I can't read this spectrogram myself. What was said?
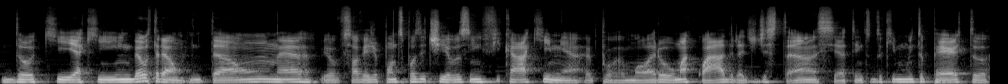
do que aqui em Beltrão. Então, né, eu só vejo pontos positivos em ficar aqui. Minha, pô, eu moro uma quadra de distância, tem tudo aqui muito perto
